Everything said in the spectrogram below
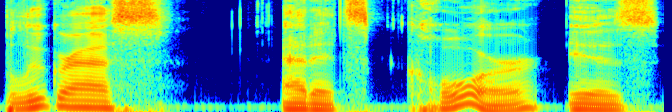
bluegrass at its core is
